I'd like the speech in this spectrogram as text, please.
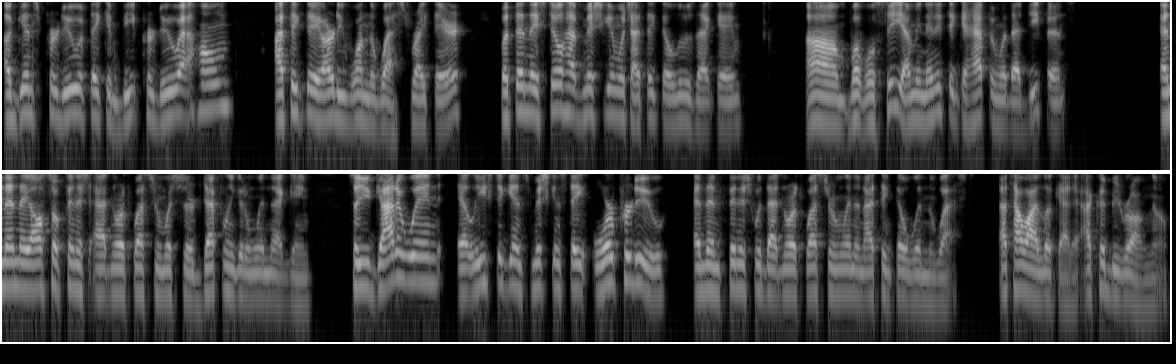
against Purdue if they can beat Purdue at home. I think they already won the West right there. But then they still have Michigan, which I think they'll lose that game. Um, but we'll see. I mean, anything can happen with that defense. And then they also finish at Northwestern, which they're definitely going to win that game. So you got to win at least against Michigan State or Purdue, and then finish with that Northwestern win. And I think they'll win the West. That's how I look at it. I could be wrong though.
